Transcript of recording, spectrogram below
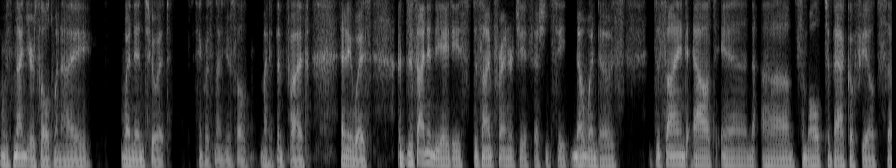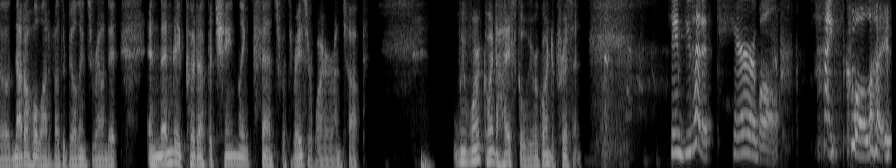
was nine years old when I went into it, I think it was nine years old, might have been five. Anyways, designed in the 80s, designed for energy efficiency, no windows, designed out in um, some old tobacco fields. So, not a whole lot of other buildings around it. And then they put up a chain link fence with razor wire on top. We weren't going to high school, we were going to prison. James, you had a terrible high school life.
